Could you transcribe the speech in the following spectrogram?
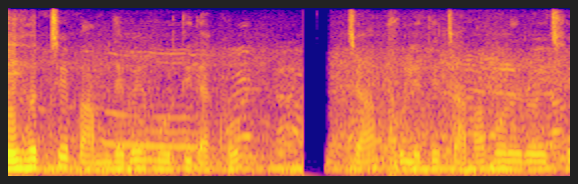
এই হচ্ছে বামদেবের মূর্তি দেখো যা ফুলেতে চাপা পড়ে রয়েছে।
